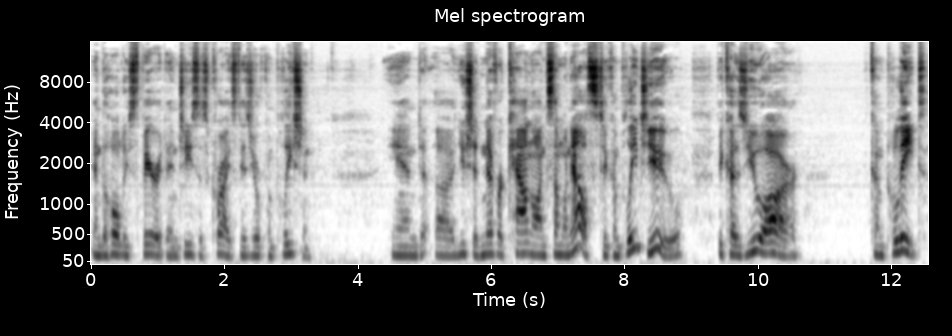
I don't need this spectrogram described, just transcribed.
and the Holy Spirit and Jesus Christ is your completion. And uh, you should never count on someone else to complete you because you are complete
